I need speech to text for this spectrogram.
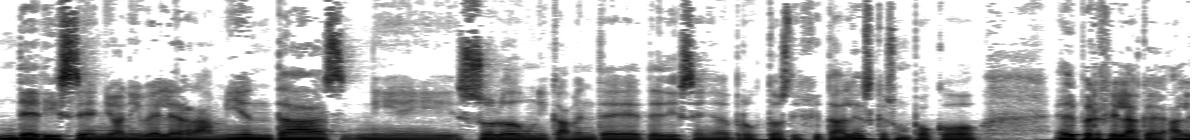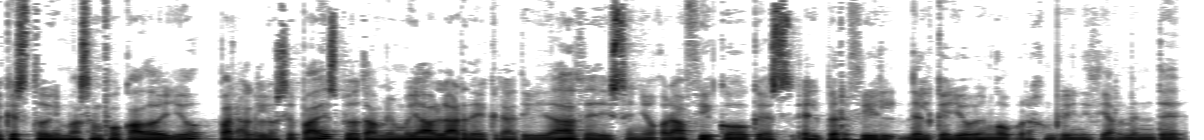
de diseño a nivel herramientas, ni solo únicamente de diseño de productos digitales, que es un poco el perfil al que, estoy más enfocado yo, para que lo sepáis, pero también voy a hablar de creatividad, de diseño gráfico, que es el perfil del que yo vengo, por ejemplo, inicialmente.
